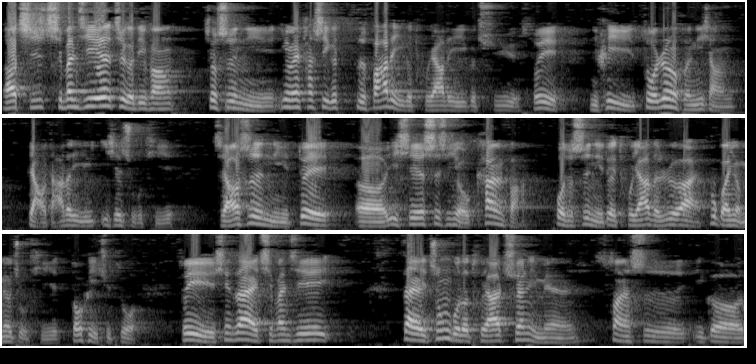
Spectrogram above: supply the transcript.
然后其实棋盘街这个地方，就是你，因为它是一个自发的一个涂鸦的一个区域，所以你可以做任何你想表达的一一些主题，只要是你对呃一些事情有看法，或者是你对涂鸦的热爱，不管有没有主题，都可以去做。所以现在棋盘街在中国的涂鸦圈里面算是一个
